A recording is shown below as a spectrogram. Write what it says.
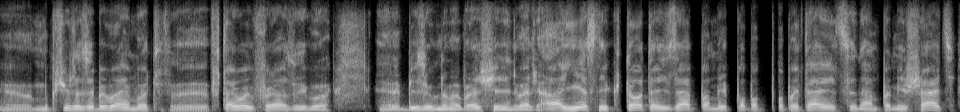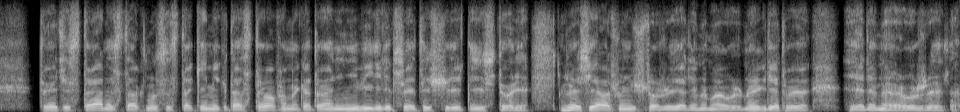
э, мы почему-то забываем вот э, вторую фразу его безумном обращении. А если кто-то из попытается нам помешать, то эти страны столкнутся с такими катастрофами, которые они не видели в своей тысячелетней истории. То есть я вас уничтожу ядерным оружием. Ну и где твое ядерное оружие там?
